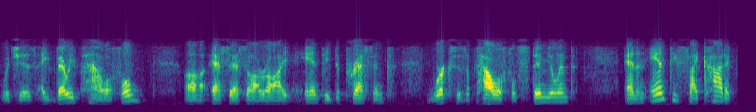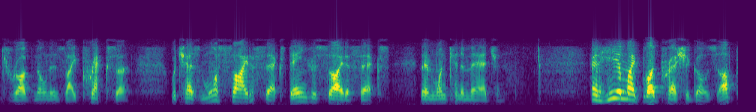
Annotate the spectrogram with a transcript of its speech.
which is a very powerful uh, SSRI antidepressant, works as a powerful stimulant, and an antipsychotic drug known as Zyprexa, which has more side effects, dangerous side effects, than one can imagine. And here my blood pressure goes up,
